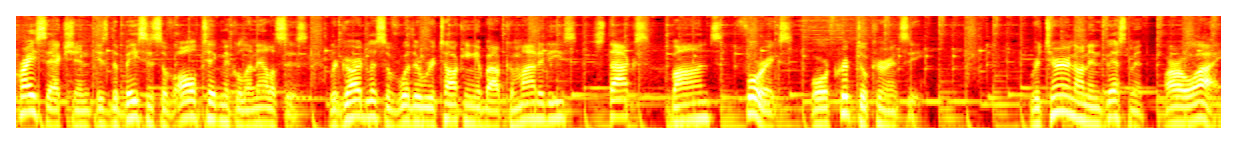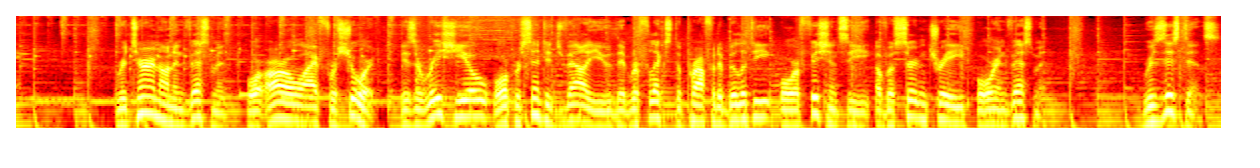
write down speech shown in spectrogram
Price action is the basis of all technical analysis, regardless of whether we're talking about commodities, stocks, bonds, forex, or cryptocurrency. Return on investment, ROI. Return on investment, or ROI for short, is a ratio or percentage value that reflects the profitability or efficiency of a certain trade or investment. Resistance.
